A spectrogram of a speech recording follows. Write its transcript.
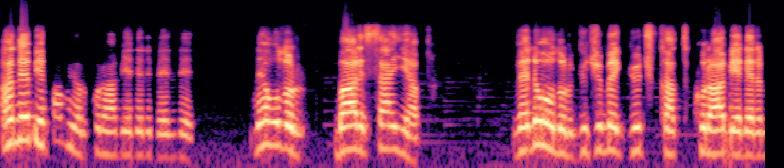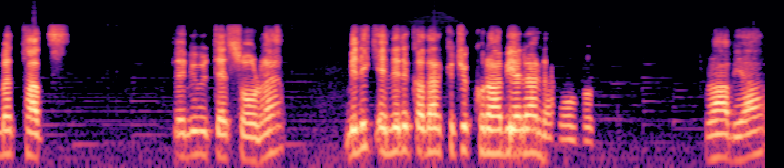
annem yapamıyor kurabiyeleri belli. Ne olur bari sen yap. Ve ne olur gücüme güç kat, kurabiyelerime tat. Ve bir müddet sonra minik elleri kadar küçük kurabiyelerle oldu. Rabia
